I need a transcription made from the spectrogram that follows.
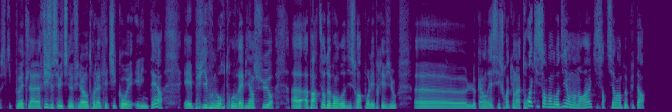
ce qui peut être la, la fiche de ces huitièmes de finale entre l'Atlético et, l'Inter. Et puis vous nous retrouverez bien sûr euh, à partir de vendredi soir pour les previews. Euh, le calendrier, c'est je crois qu'il y en a trois qui sortent vendredi on en aura un qui sortira un peu plus tard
